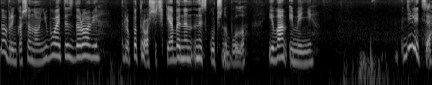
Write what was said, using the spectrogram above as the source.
Добренько, шановні, бувайте здорові потрошечки, аби не, не скучно було. І вам, і мені. Діліться,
